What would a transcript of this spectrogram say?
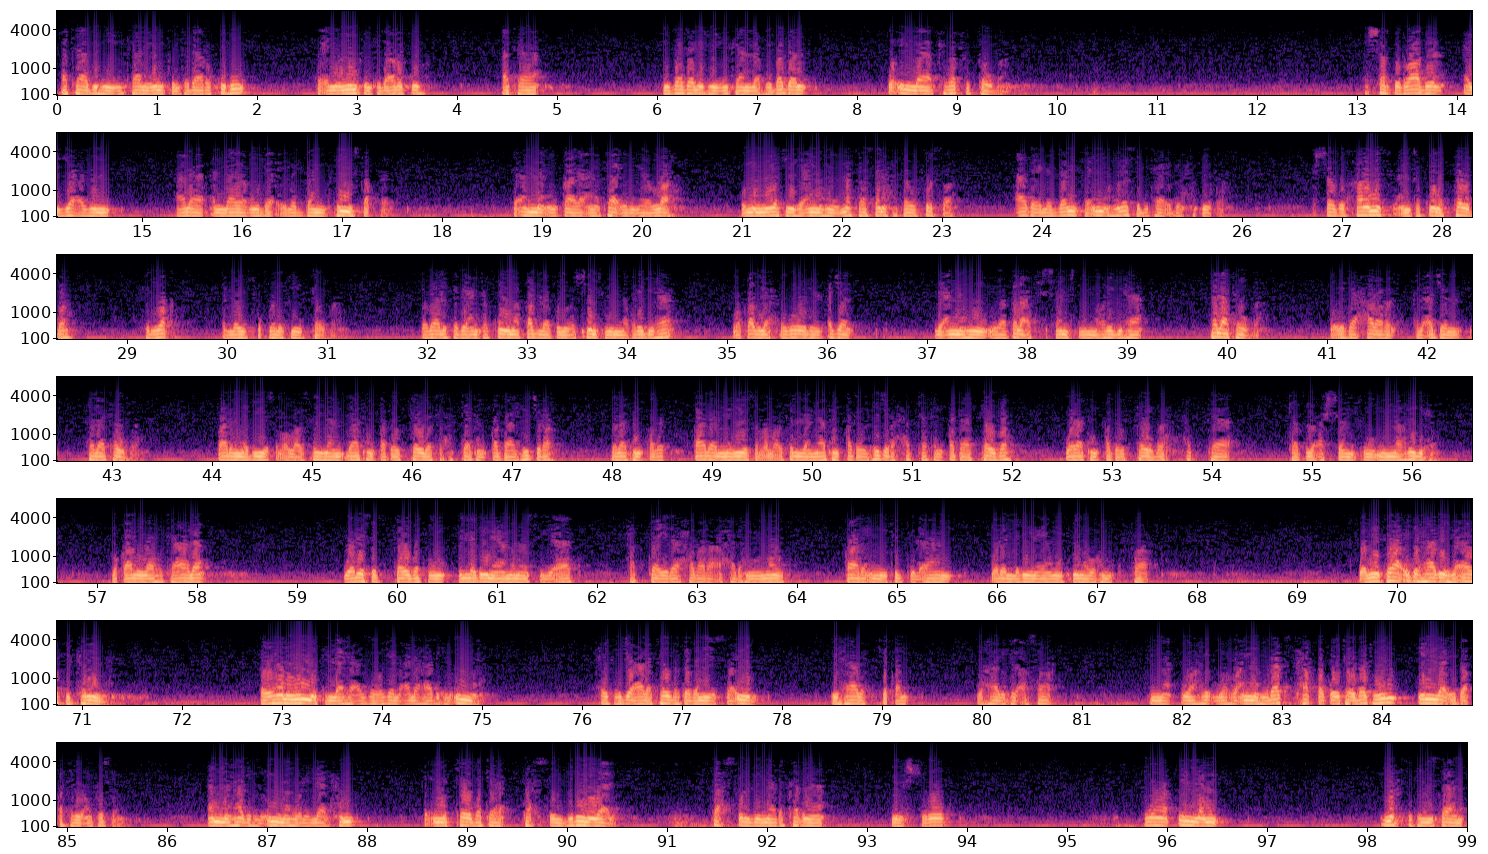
أتى به إن كان يمكن تداركه فإن ممكن تداركه أتى ببدله إن كان له بدل وإلا كفته التوبة. الشرط الرابع أن يعزم على أن لا يعود إلى الذنب في المستقبل. فأما إن قال أنا تائب إلى الله ومن نيته أنه متى سنحته فرصة عاد إلى الذنب فإنه ليس بتائب الحقيقة. الشرط الخامس أن تكون التوبة في الوقت الذي تقبل فيه التوبة. وذلك بأن تكون قبل طلوع الشمس من مغربها وقبل حضور الأجل لأنه إذا طلعت الشمس من مغربها فلا توبة وإذا حضر الأجل فلا توبة. قال النبي صلى الله عليه وسلم لا تنقطع التوبة حتى تنقطع الهجرة ولا تنقطع قال النبي صلى الله عليه وسلم لا تنقطع الهجرة حتى تنقطع التوبة ولا تنقطع التوبة حتى تطلع الشمس من مغربها. وقال الله تعالى وليست التوبة للذين يعملون السيئات حتى إذا حضر أحدهم الموت. قال إني تبت الآن ولا الذين يموتون وهم كفار. ومن فوائد هذه الآية الكريمة بيان منة الله عز وجل على هذه الأمة حيث جعل توبة بني إسرائيل بهذا الثقل وهذه الآثار وهو أنه لا تتحقق توبتهم إلا إذا قتلوا أنفسهم. أما هذه الأمة ولله الحمد فإن التوبة تحصل بدون ذلك تحصل بما ذكرنا من الشروط. وإن لم يحدث الإنسان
